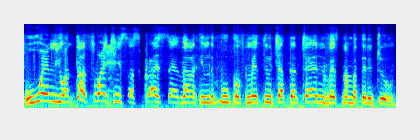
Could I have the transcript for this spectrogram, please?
When you are, that's why Jesus Christ said that in the book of Matthew, chapter 10, verse number 32.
